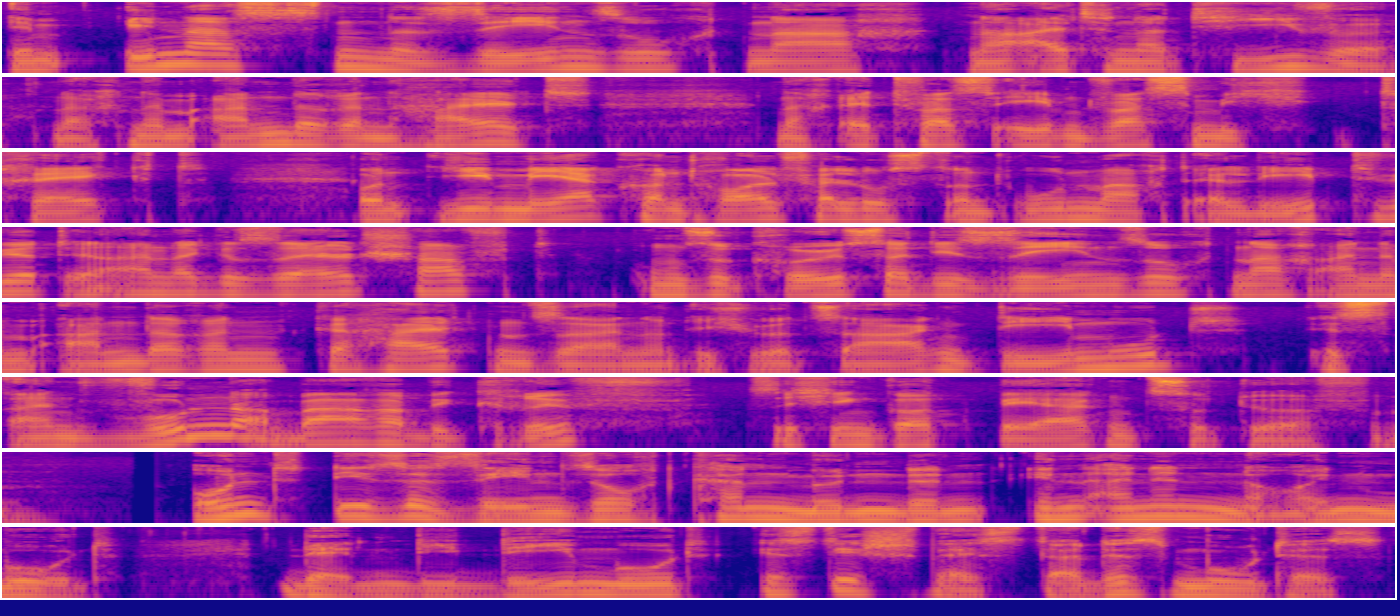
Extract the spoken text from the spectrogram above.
im Innersten eine Sehnsucht nach einer Alternative, nach einem anderen Halt, nach etwas eben, was mich trägt. Und je mehr Kontrollverlust und Unmacht erlebt wird in einer Gesellschaft, umso größer die Sehnsucht nach einem anderen Gehaltensein. Und ich würde sagen, Demut ist ein wunderbarer Begriff, sich in Gott bergen zu dürfen. Und diese Sehnsucht kann münden in einen neuen Mut, denn die Demut ist die Schwester des Mutes.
